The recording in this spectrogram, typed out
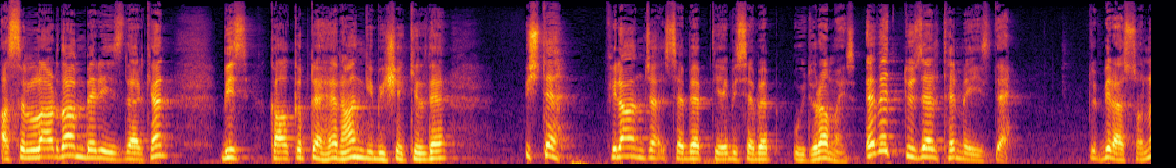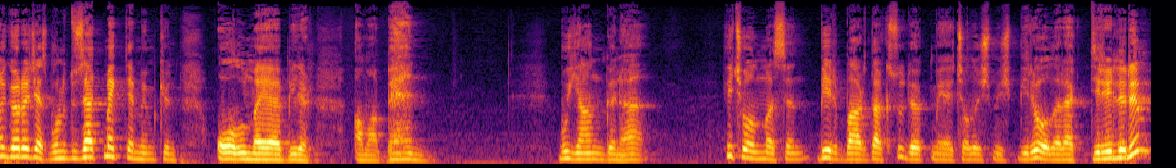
asırlardan beri izlerken biz kalkıp da herhangi bir şekilde işte filanca sebep diye bir sebep uyduramayız. Evet düzeltemeyiz de. Biraz sonra göreceğiz. Bunu düzeltmek de mümkün olmayabilir. Ama ben bu yangına hiç olmasın bir bardak su dökmeye çalışmış biri olarak dirilirim.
